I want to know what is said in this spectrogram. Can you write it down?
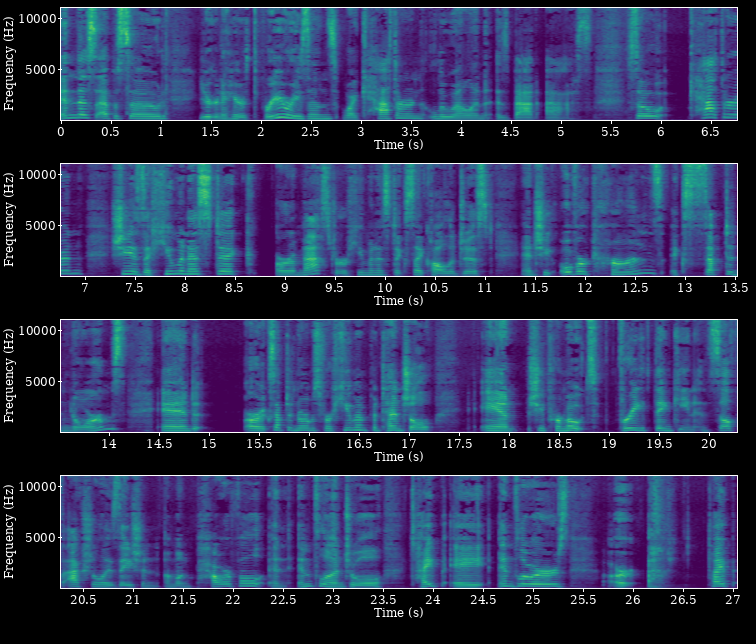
in this episode, you're going to hear three reasons why Catherine Llewellyn is badass. So, Catherine, she is a humanistic or a master humanistic psychologist, and she overturns accepted norms and or accepted norms for human potential, and she promotes free thinking and self-actualization among powerful and influential type A influencers or type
